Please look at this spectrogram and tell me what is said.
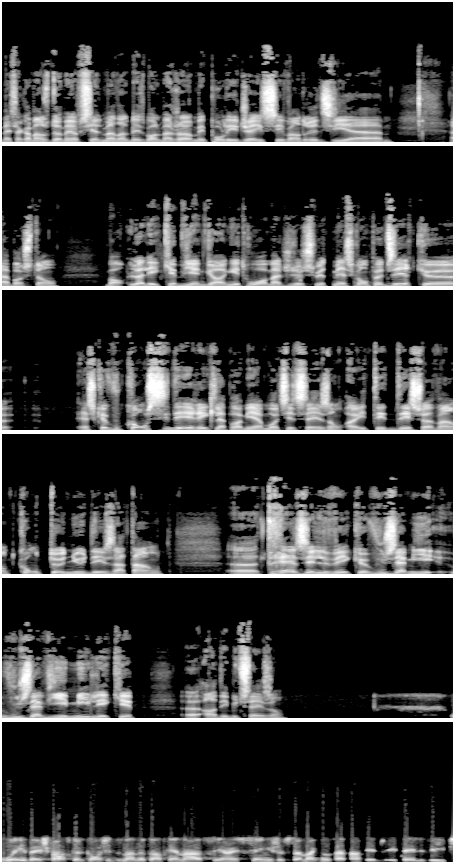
Mais ça commence demain officiellement dans le baseball majeur, mais pour les Jays, c'est vendredi à, Boston. Bon, là, l'équipe vient de gagner trois matchs de suite, mais est-ce qu'on peut dire que est-ce que vous considérez que la première moitié de saison a été décevante compte tenu des attentes euh, très élevées que vous, aviez, mis l'équipe euh, en début de saison? Oui, ben je pense que le congédiement de notre entraîneur, c'est un signe justement que nos attentes étaient élevées et que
